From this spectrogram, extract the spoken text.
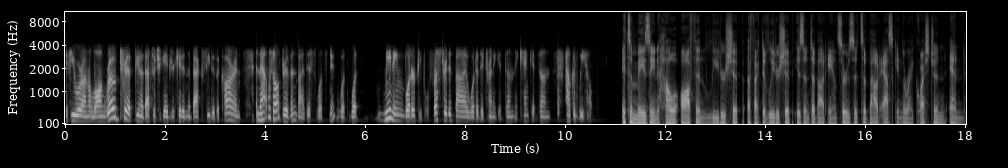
if you were on a long road trip you know that's what you gave your kid in the back seat of the car. And and that was all driven by this what's new what what meaning what are people frustrated by? What are they trying to get done they can't get done? How could we help? It's amazing how often leadership effective leadership isn't about answers. It's about asking the right question and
